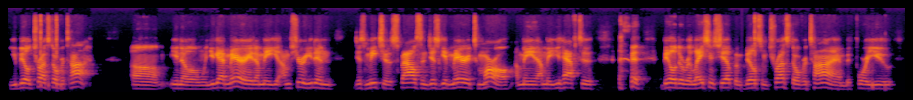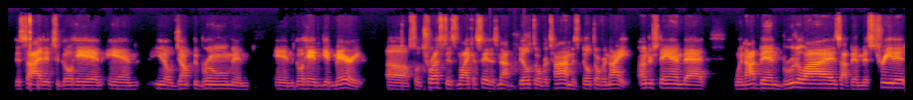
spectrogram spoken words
You build trust over time. Um, you know, when you got married, I mean, I'm sure you didn't just meet your spouse and just get married tomorrow. I mean, I mean, you have to build a relationship and build some trust over time before you decided to go ahead and you know jump the broom and and go ahead and get married. Uh, so trust is, like I said, it's not built over time; it's built overnight. Understand that when I've been brutalized, I've been mistreated,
